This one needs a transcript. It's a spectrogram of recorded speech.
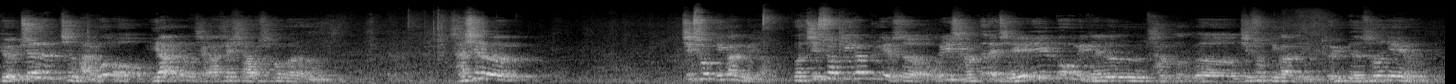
교육 지원청 말고도 이야기로 제가 제시하고 싶은 거는 사실은 직속기관입니다. 그 직속기관 중에서 우리 상권에 제일 도움이 되는 상권, 그 직속기관이 교육연수원이에요.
